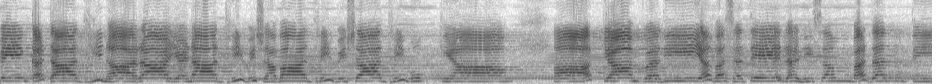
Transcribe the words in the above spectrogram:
वेङ्कटाधि नारायणाध्रिविषवाध्रिविषाध्रिमुख्याम् आज्ञां पदीय वसते दनिसंवदन्ती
